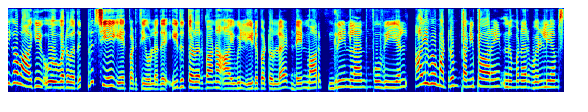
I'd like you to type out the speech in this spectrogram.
அதிகமாகி உ- வருவது அதிர்ச்சியை ஏற்படுத்தியுள்ளது. இது தொடர்பான ஆய்வில் ஈடுபட்டுள்ள டென்மார்க் கிரீன்லாந்து புவியியல் ஆய்வு மற்றும் பனிப்பாறை நிபுணர் வில்லியம்ஸ்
